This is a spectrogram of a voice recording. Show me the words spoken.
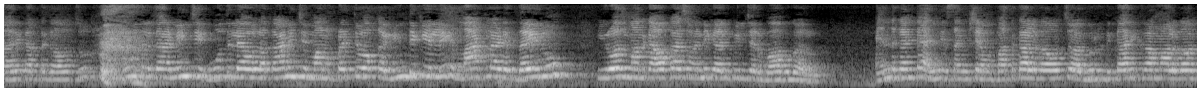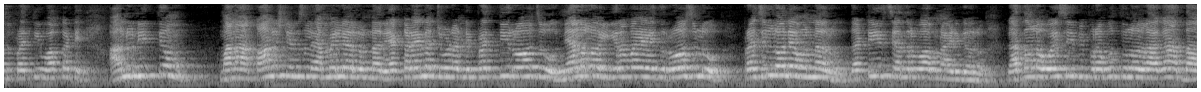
కార్యకర్త కావచ్చు బూతులు కానించి నుంచి బూత్ లెవెల్లో కానించి మనం ప్రతి ఒక్క ఇంటికి వెళ్ళి మాట్లాడే ధైర్యం ఈ రోజు మనకి అవకాశం అన్ని కల్పించారు బాబు గారు. ఎందుకంటే అన్ని సంక్షేమ పథకాలు కావచ్చు అభివృద్ధి కార్యక్రమాలు కావచ్చు ప్రతి ఒక్కటి అనునిత్యం మన కాన్స్టిట్యున్సీలో ఎమ్మెల్యేలు ఉన్నారు. ఎక్కడైనా చూడండి ప్రతిరోజు నెలలో ఇరవై ఐదు రోజులు ప్రజల్లోనే ఉన్నారు. దట్ ఈజ్ చంద్రబాబు నాయుడు గారు. గతంలో వైసీపీ ప్రభుత్వంలో లాగా దా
